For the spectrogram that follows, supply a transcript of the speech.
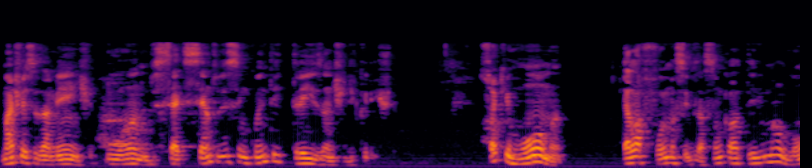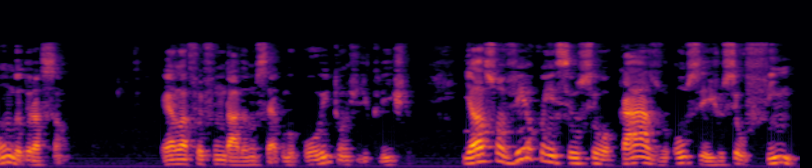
Mais precisamente do ano de 753 a.C. Só que Roma ela foi uma civilização que ela teve uma longa duração. Ela foi fundada no século 8 a.C. e ela só veio a conhecer o seu ocaso, ou seja, o seu fim,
